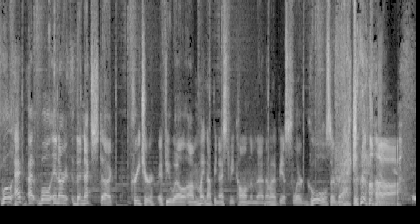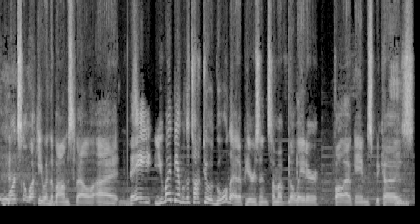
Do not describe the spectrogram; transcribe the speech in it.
Well, ac I, well, in our the next uh, creature, if you will, um, might not be nice to be calling them that. That might be a slur. Ghouls are back. We weren't so lucky when the bombs fell. Uh, they, you might be able to talk to a ghoul that appears in some of the later Fallout games because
